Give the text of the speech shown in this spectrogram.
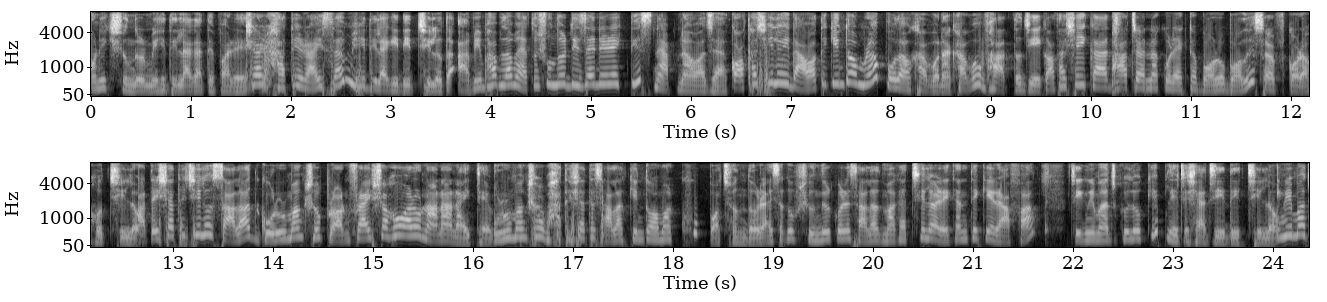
অনেক সুন্দর মেহেদি লাগাতে পারে। যার হাতে রাইসা মেহেদি লাগিয়ে দিচ্ছিল। তো আমি ভাবলাম এত সুন্দর ডিজাইনের একটি স্ন্যাপ নেওয়া যাক। কথা ছিল এই দাওয়াতে কিন্তু আমরা পোলাও খাব না, খাব ভাত। তো যে কথা সেই কাজ। ভাত রান্না করে একটা বড় বলে সার্ভ করা হচ্ছিল। ভাতের সাথে ছিল সালাদ, গরুর মাংস প্রন ফ্রাই সহ আরও নানান আইটেম গরুর মাংস আর ভাতের সাথে সালাদ কিন্তু আমার খুব পছন্দ। রাইসা খুব সুন্দর করে সালাদ মাখাচ্ছিল। আর এখান থেকে রাফা চিংড়ি মাছগুলোকে প্লেটে সাজিয়ে দিচ্ছিল। চিংড়ি মাছ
